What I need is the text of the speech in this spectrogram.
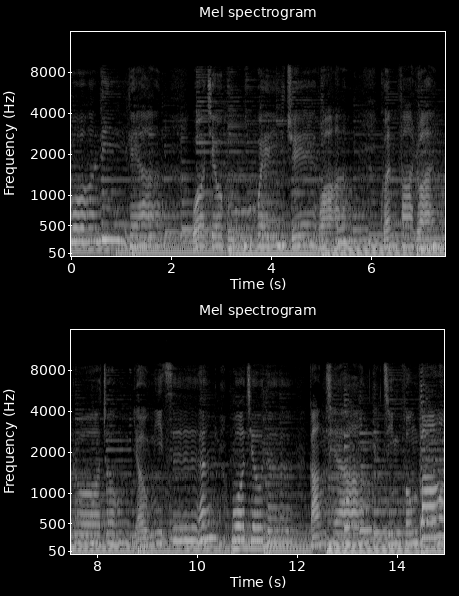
我力量，我就不会绝望。困乏软弱中有你慈恩，我就得刚强。经风暴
